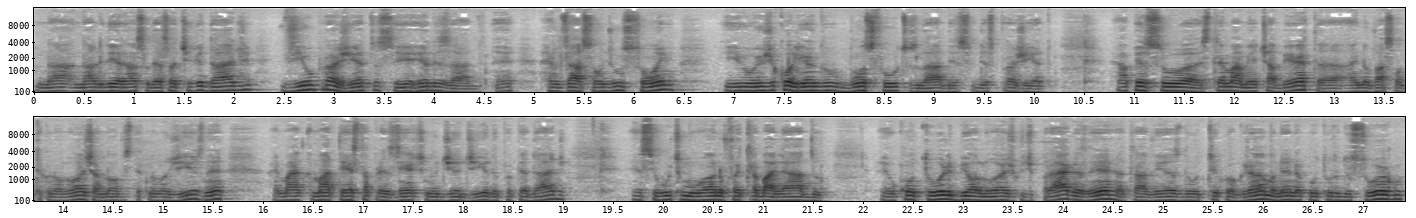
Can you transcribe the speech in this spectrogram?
na, na, liderança dessa atividade, viu o projeto ser realizado. Né, realização de um sonho e hoje colhendo bons frutos lá desse, desse projeto. É uma pessoa extremamente aberta à inovação tecnológica, a novas tecnologias. Né? A matéria está presente no dia a dia da propriedade esse último ano foi trabalhado é, o controle biológico de pragas, né, através do tricograma, né, na cultura do sorgo,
